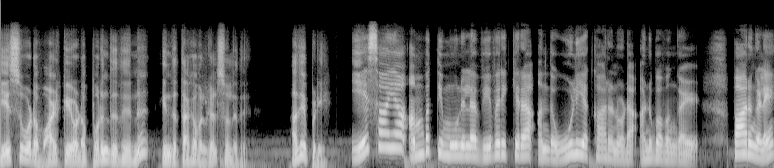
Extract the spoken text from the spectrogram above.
இயேசுவோட வாழ்க்கையோட பொருந்துதுன்னு இந்த தகவல்கள் சொல்லுது. அது எப்படி? ஏசாயா ஐம்பத்தி மூணுல விவரிக்கிற அந்த ஊழியக்காரனோட அனுபவங்கள். பாருங்களேன்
